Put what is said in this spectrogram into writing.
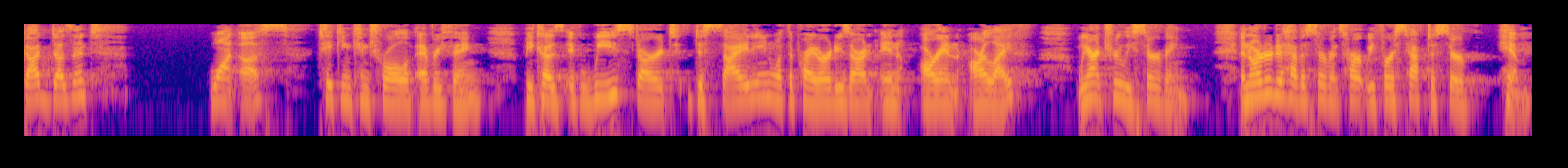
God doesn't want us taking control of everything because if we start deciding what the priorities are in, are in our life, we aren't truly serving. In order to have a servant's heart, we first have to serve him.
